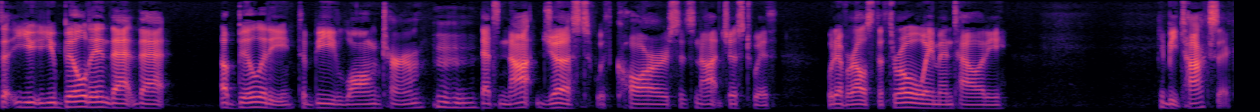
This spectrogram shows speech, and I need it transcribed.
So you, you build in that that ability to be long term Mm-hmm. that's not just with cars, it's not just with whatever else. The throwaway mentality can be toxic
